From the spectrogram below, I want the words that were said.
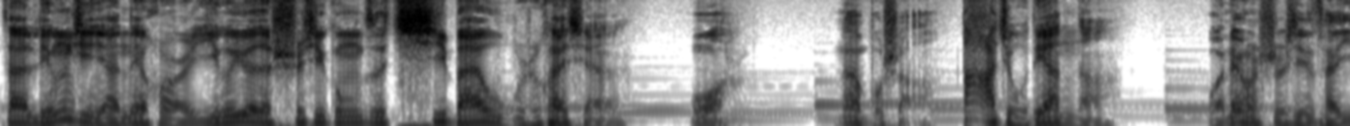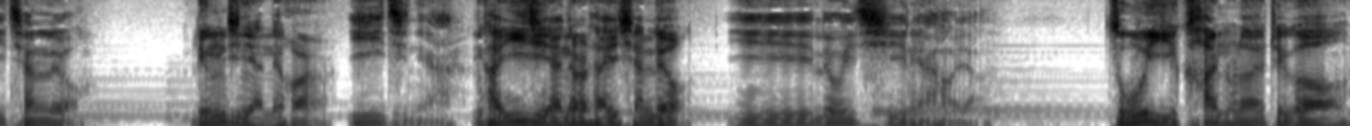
在零几年那会儿，一个月的实习工资七百五十块钱，哇，那不少。大酒店呢。我那会儿实习才一千六，零几年那会儿，一几年，你看一几年那会儿才一千六，一六一七年好像。足以看出来这个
